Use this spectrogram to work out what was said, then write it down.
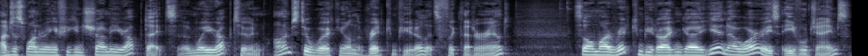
I'm just wondering if you can show me your updates and where you're up to. And I'm still working on the red computer. Let's flick that around. So on my red computer, I can go, yeah, no worries, Evil James.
